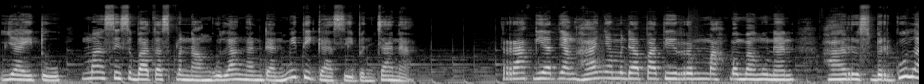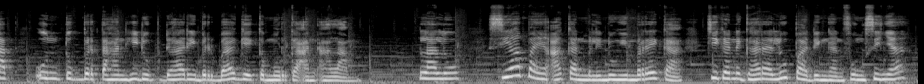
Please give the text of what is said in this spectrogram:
yaitu masih sebatas penanggulangan dan mitigasi bencana. Rakyat yang hanya mendapati remah pembangunan harus bergulat untuk bertahan hidup dari berbagai kemurkaan alam. Lalu, siapa yang akan melindungi mereka jika negara lupa dengan fungsinya?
